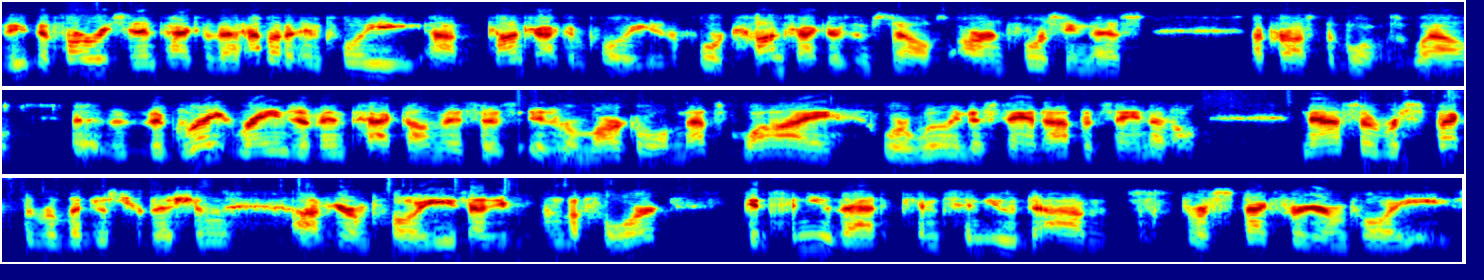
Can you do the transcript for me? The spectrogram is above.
the, the far-reaching impact of that. How about employee uh, contract employees before contractors themselves are enforcing this across the board as well? The, the great range of impact on this is, is remarkable, and that's why we're willing to stand up and say, no, NASA, respect the religious tradition of your employees as you've done before. Continue that continued um, respect for your employees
